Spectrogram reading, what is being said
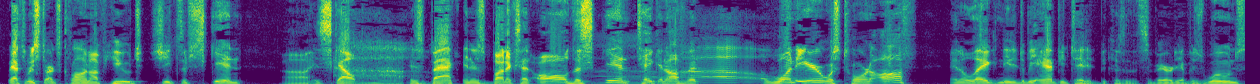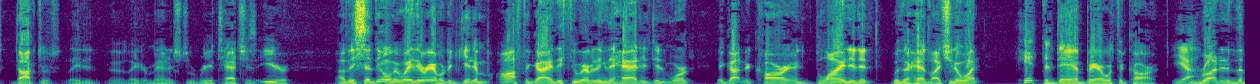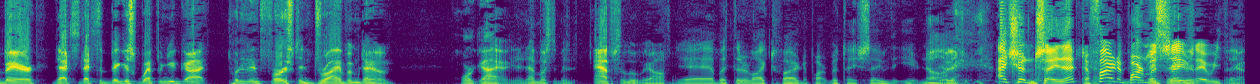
That's when he starts clawing off huge sheets of skin. Uh, his scalp, his back, and his buttocks had all the skin taken off of it. One ear was torn off, and a leg needed to be amputated because of the severity of his wounds. Doctors later, uh, later managed to reattach his ear. Uh, they said the only way they were able to get him off the guy, they threw everything they had. It didn't work. They got in a car and blinded it with their headlights. You know what? Hit the damn bear with the car. Yeah. Run into the bear. That's that's the biggest weapon you got. Put it in first and drive him down. Poor guy. That must have been absolutely awful. Yeah, but they're like the fire department. They save the ear. No, I shouldn't say that. The fire department saves everything. Yeah.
